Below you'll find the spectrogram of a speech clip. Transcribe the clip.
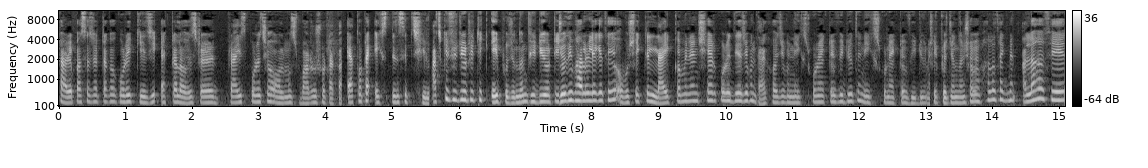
সাড়ে পাঁচ হাজার টাকা করে কেজি। একটা লভেস্টারের প্রাইস পড়েছে অলমোস্ট বারোশো টাকা। এতটা এক্সপেন্সিভ ছিল। আজকে ভিডিওটি ঠিক এই পর্যন্ত। ভিডিওটি যদি ভালো লেগে থাকে, অবশ্যই একটি লাইক কমেন্ট এন্ড শেয়ার করে দিয়ে যাবেন। দেখা হয়ে যাবে নেক্সট কোনো একটা ভিডিওতে নেক্সট কোনো একটা ভিডিও সেই পর্যন্ত সবাই ভালো থাকবেন। আল্লাহ হাফেজ।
